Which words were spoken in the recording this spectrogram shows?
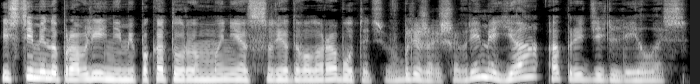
и с теми направлениями, по которым мне следовало работать в ближайшее время, я определилась.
